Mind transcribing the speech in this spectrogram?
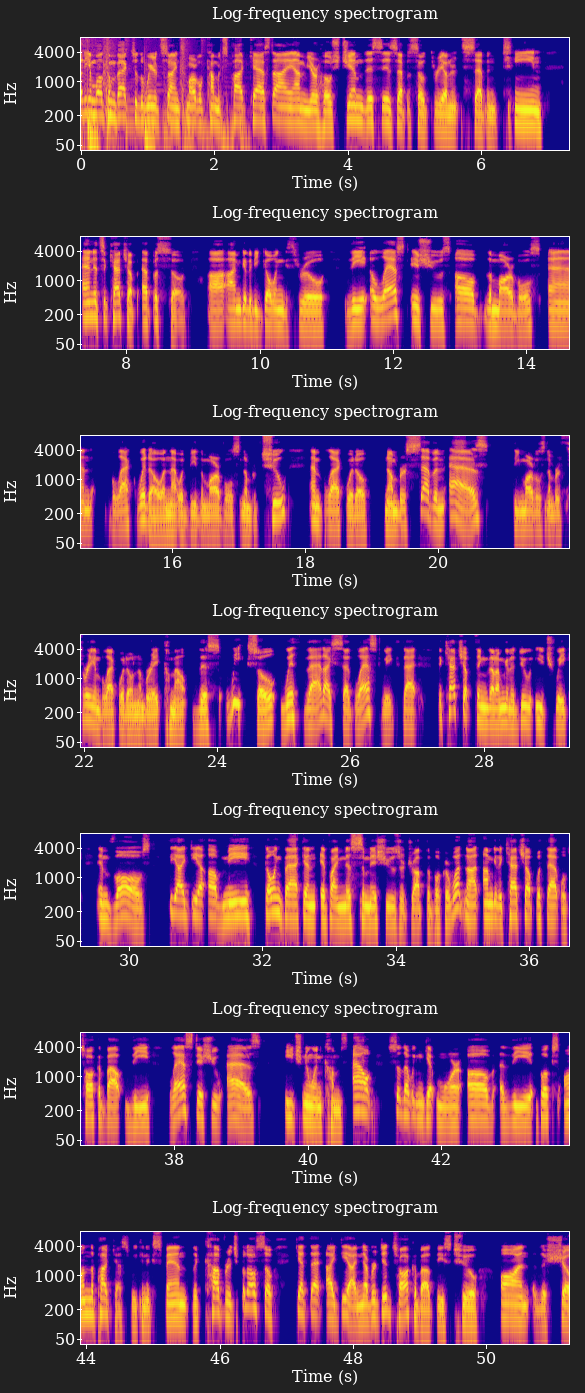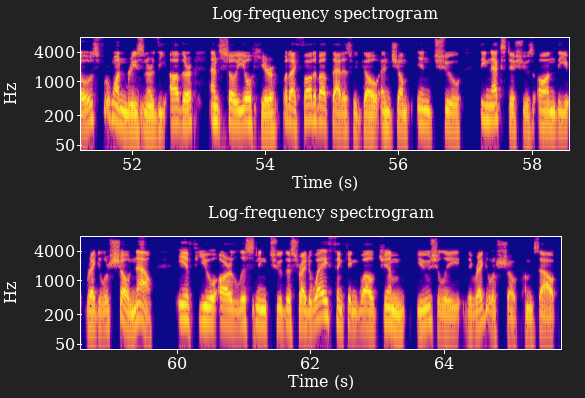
Everybody, and welcome back to the Weird Science Marvel Comics Podcast. I am your host, Jim. This is episode 317, and it's a catch up episode. Uh, I'm going to be going through the last issues of the Marvels and Black Widow, and that would be the Marvels number two and Black Widow number seven, as the Marvels number three and Black Widow number eight come out this week. So, with that, I said last week that the catch up thing that I'm going to do each week involves the idea of me going back and if I miss some issues or drop the book or whatnot, I'm going to catch up with that. We'll talk about the last issue as each new one comes out so that we can get more of the books on the podcast. We can expand the coverage, but also get that idea. I never did talk about these two on the shows for one reason or the other. And so you'll hear what I thought about that as we go and jump into the next issues on the regular show. Now, if you are listening to this right away thinking, well, Jim, usually the regular show comes out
